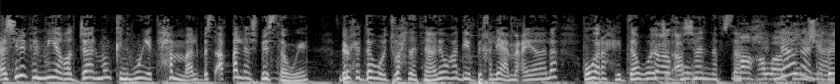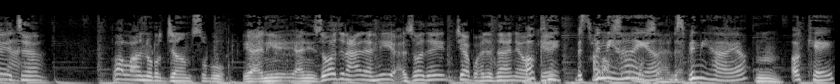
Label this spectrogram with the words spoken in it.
20% رجال ممكن هو يتحمل بس أقل إيش بيسوي؟ بيروح يتزوج واحدة ثانية وهذه بيخليها مع عياله وهو راح يتزوج. عشان نفسه. ما خلاها لا لا لا لا. بيتها. والله انه رجال صبور يعني يعني زودنا على هي زودها هي جاب واحدة ثانية okay, okay بس بالنهايه بس. بالنهاية امم okay.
